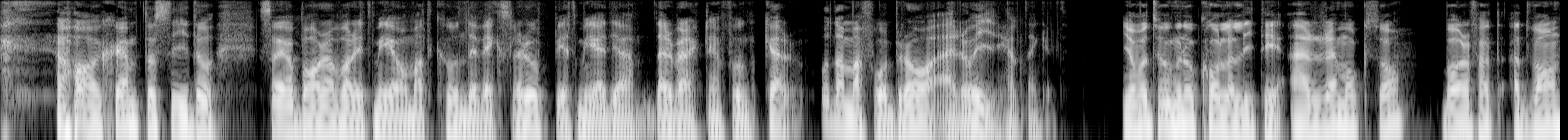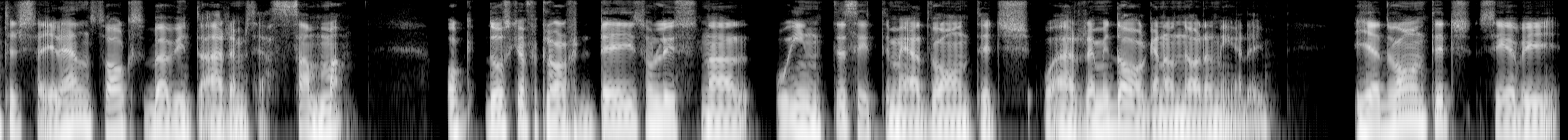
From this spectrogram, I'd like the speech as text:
Ja, skämt åsido så har jag bara varit med om att kunder växlar upp i ett media där det verkligen funkar och där man får bra ROI helt enkelt. Jag var tvungen att kolla lite i RM också. Bara för att Advantage säger en sak så behöver ju inte RM säga samma. Och Då ska jag förklara för dig som lyssnar och inte sitter med Advantage och RM i dagarna och nördar ner dig. I Advantage ser vi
